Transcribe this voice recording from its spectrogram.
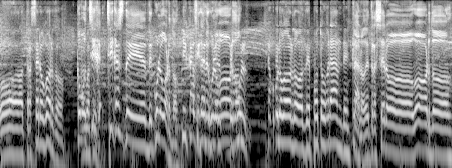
o trasero gordo. Como chica- chicas de, de culo gordo. Chicas, de, culo gordo. cul- de culo gordo, de poto grande. Claro, de trasero gordo, de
